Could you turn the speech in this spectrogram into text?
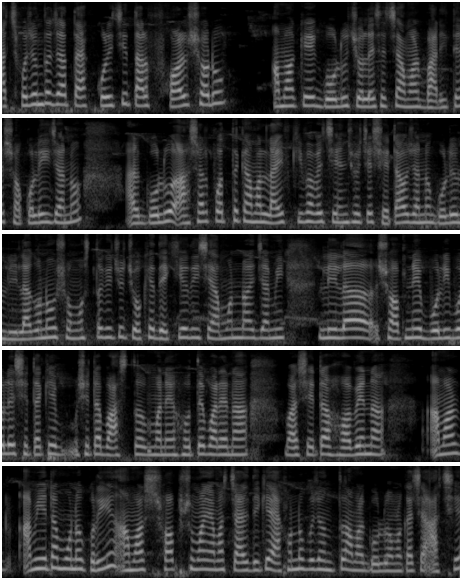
আজ পর্যন্ত যা ত্যাগ করেছি তার ফলস্বরূপ আমাকে গোলু চলে এসেছে আমার বাড়িতে, সকলেই জানো। আর গোলু আসার পর থেকে আমার লাইফ কীভাবে চেঞ্জ হয়েছে সেটাও জানো। গোলুর লীলাগণও সমস্ত কিছু চোখে দেখিয়ে দিয়েছে। এমন নয় যে আমি লীলা স্বপ্নে বলি বলে সেটাকে, সেটা বাস্তব মানে হতে পারে না বা সেটা হবে না। আমার, আমি এটা মনে করি, আমার সব সময় আমার চারিদিকে এখনও পর্যন্ত আমার গরু আমার কাছে আছে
